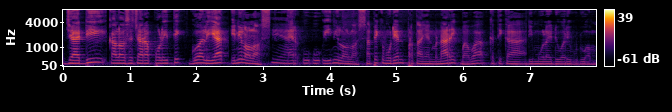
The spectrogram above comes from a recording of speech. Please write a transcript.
Jadi kalau secara politik gue lihat ini lolos. Iya. RUU ini lolos. Tapi kemudian pertanyaan menarik bahwa ketika dimulai 2024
